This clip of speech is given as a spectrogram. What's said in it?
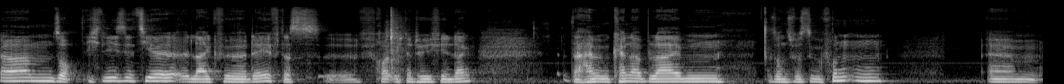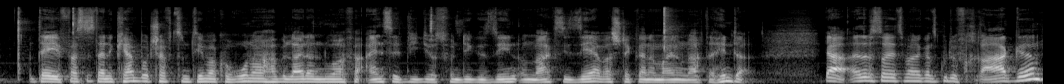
Ähm, so, ich lese jetzt hier Like für Dave, das äh, freut mich natürlich, vielen Dank. Daheim im Keller bleiben, sonst wirst du gefunden. Ähm, Dave, was ist deine Kernbotschaft zum Thema Corona? Habe leider nur vereinzelt Videos von dir gesehen und mag sie sehr. Was steckt deiner Meinung nach dahinter? Ja, also das ist doch jetzt mal eine ganz gute Frage.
